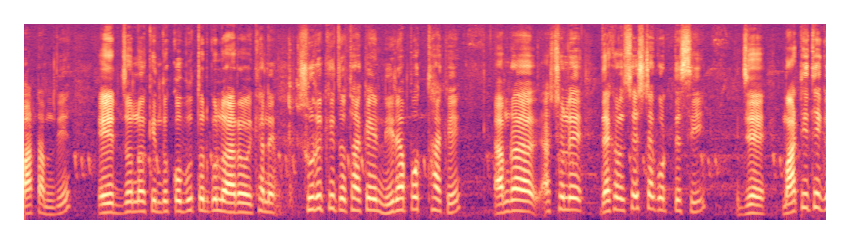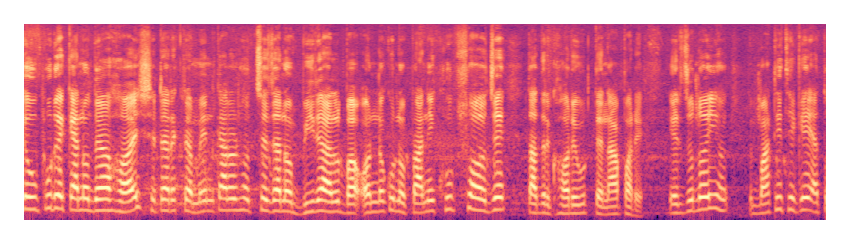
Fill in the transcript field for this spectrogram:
বাটাম দিয়ে। এর জন্য কিন্তু কবুতরগুলো আরও এখানে সুরক্ষিত থাকে, নিরাপদ থাকে। আমরা আসলে দেখানোর চেষ্টা করতেছি যে মাটি থেকে উপরে কেন দেওয়া হয় সেটার একটা মেন কারণ হচ্ছে যেন বিড়াল বা অন্য কোনো প্রাণী খুব সহজে তাদের ঘরে উঠতে না পারে। এর জন্যই মাটি থেকে এত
